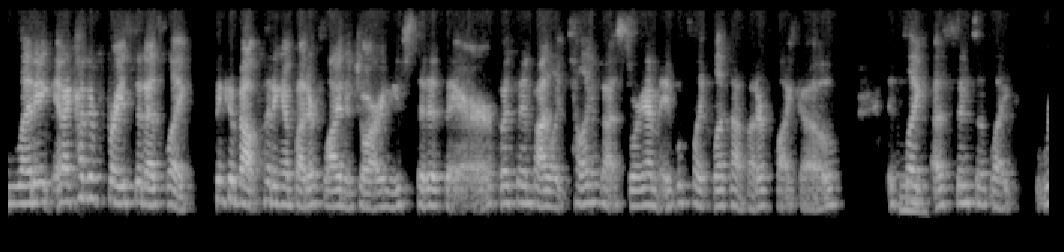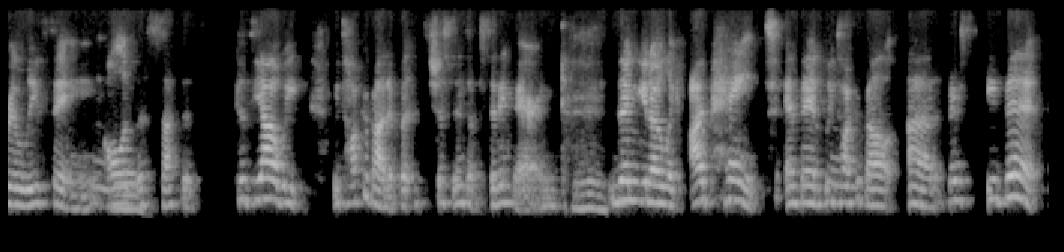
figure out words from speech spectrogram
letting, and I kind of phrased it as like, think about putting a butterfly in a jar and you sit it there. But then by like telling that story, I'm able to like let that butterfly go. It's Mm. like a sense of like releasing all of Mm. the stuff that's because yeah, we we talk about it, but it just ends up sitting there. And Mm. then you know, like I paint, and then we talk about uh there's events,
